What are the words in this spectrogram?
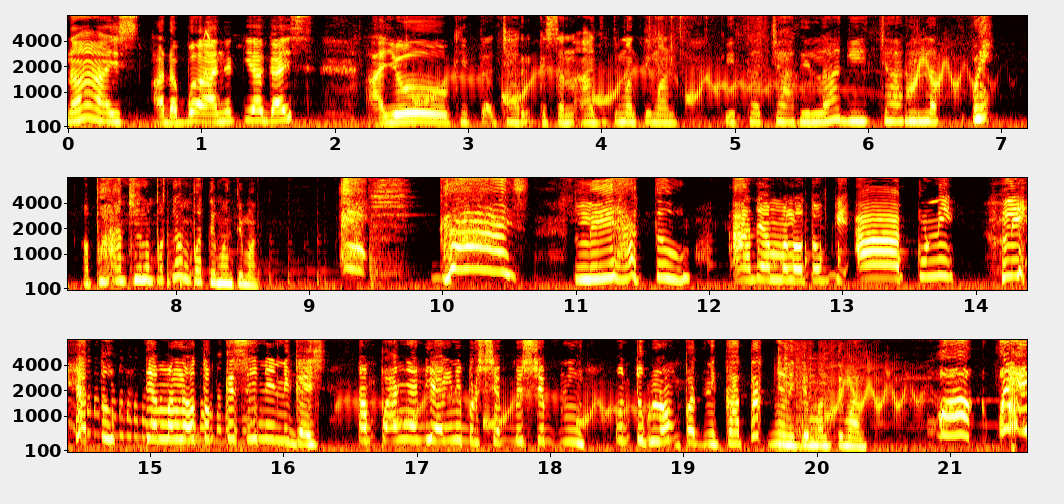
Nice. Ada banyak ya, guys. Ayo, kita cari kesan aja, teman-teman. Kita cari lagi, cari lagi. Wih, apaan sih lompat-lompat, teman-teman? Eh, guys. Lihat tuh, ada yang melotoki aku nih. Lihat tuh, dia melotot ke sini nih guys. Nampaknya dia ini bersiap-bersiap nih untuk lompat nih kataknya nih teman-teman. Wah, weh,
